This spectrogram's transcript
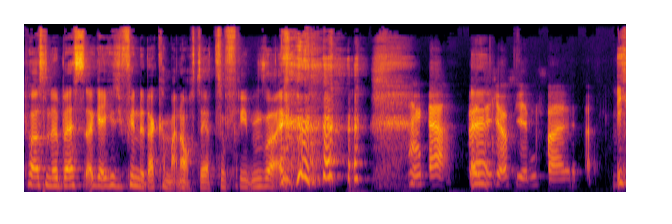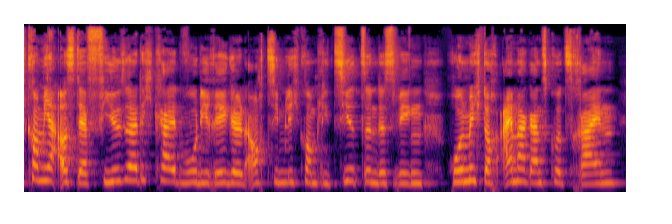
Personal Best. Ich finde, da kann man auch sehr zufrieden sein. ja, bin äh, ich auf jeden Fall. Ich komme ja aus der Vielseitigkeit, wo die Regeln auch ziemlich kompliziert sind, deswegen hol mich doch einmal ganz kurz rein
